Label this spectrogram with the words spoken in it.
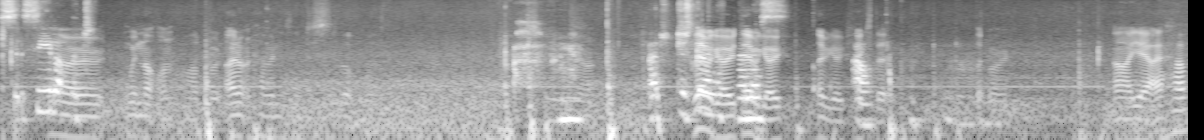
S- seal up the. No, we're not on hard mode. I don't have anything to seal up with. Yeah. Just there we go go. There we go. There we go. Oh. Fixed it. Don't worry. Uh, yeah, I have.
